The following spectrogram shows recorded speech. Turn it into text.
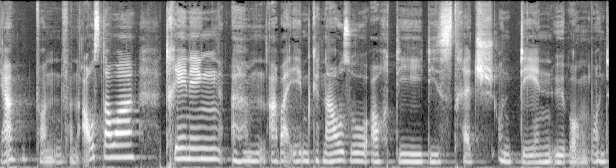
ja, von, von Ausdauertraining, ähm, aber eben genauso auch die, die Stretch- und Dehnübungen. Und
